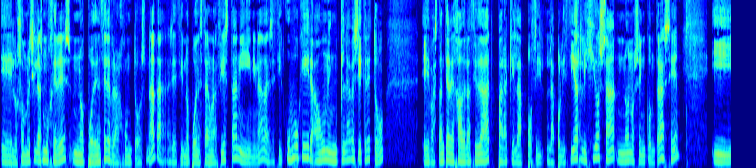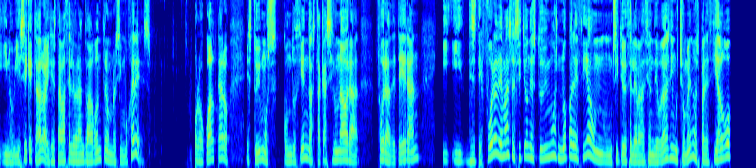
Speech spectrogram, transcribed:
eh, los hombres y las mujeres no pueden celebrar juntos nada, es decir, no pueden estar en una fiesta ni, ni nada, es decir, hubo que ir a un enclave secreto eh, bastante alejado de la ciudad para que la, policía religiosa no nos encontrase y, no viese que, claro, ahí se estaba celebrando algo entre hombres y mujeres. Por lo cual, claro, estuvimos conduciendo hasta casi una hora fuera de Teherán y, desde fuera, además, el sitio donde estuvimos no parecía un, sitio de celebración de bodas, ni mucho menos. Parecía algo,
